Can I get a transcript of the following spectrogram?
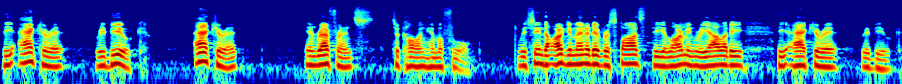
The accurate rebuke. Accurate in reference to calling him a fool. We've seen the argumentative response, the alarming reality, the accurate rebuke.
